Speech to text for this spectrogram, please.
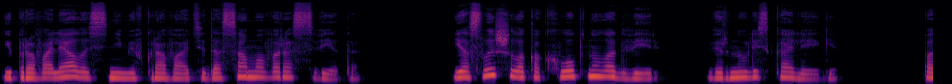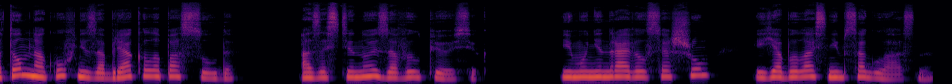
и провалялась с ними в кровати до самого рассвета. Я слышала, как хлопнула дверь. Вернулись коллеги. Потом на кухне забрякала посуда, а за стеной завыл песик. Ему не нравился шум, и я была с ним согласна.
